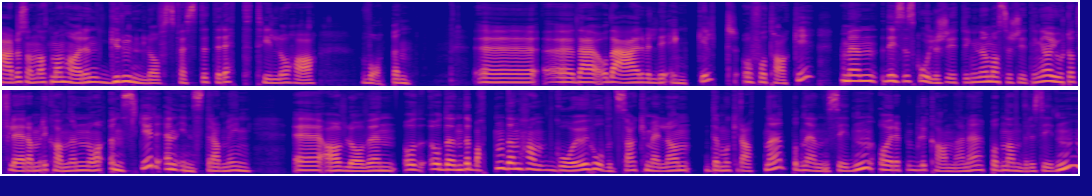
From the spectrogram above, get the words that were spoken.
er det sånn at man har en grunnlovsfestet rett til å ha våpen. Eh, det er, og det er veldig enkelt å få tak i, men disse skoleskytingene og masseskytingene har gjort at flere amerikanere nå ønsker en innstramming av loven. Og, og den debatten den går jo i hovedsak mellom demokratene på den ene siden og republikanerne på den andre siden,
